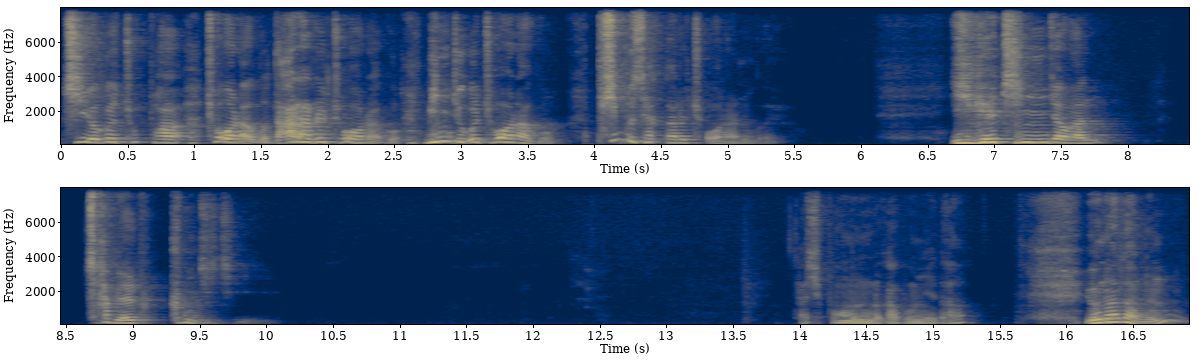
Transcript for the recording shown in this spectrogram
지역을 초파, 초월하고 나라를 초월하고 민족을 초월하고 피부 색깔을 초월하는 거예요. 이게 진정한 차별 금지지. 다시 본문으로 가봅니다. 요나단은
